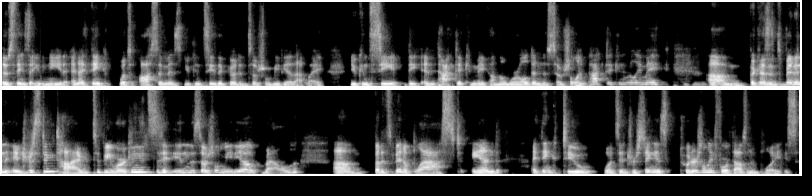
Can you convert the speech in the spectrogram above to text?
those things that you need. And I think what's awesome is you can see the good in social media that way. You can see the impact it can make on the world and the social impact it can really make. Mm-hmm. Um, because it's been an interesting time to be working in, in the social media realm, um, but it's been a blast. And I think too, what's interesting is Twitter's only 4,000 employees.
